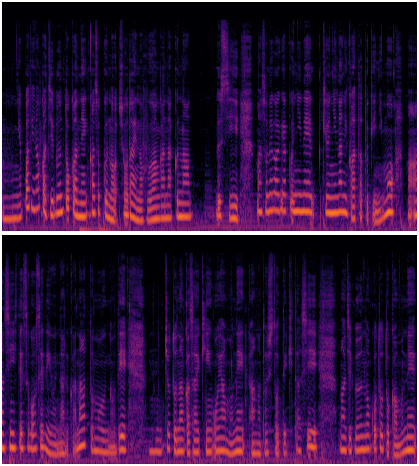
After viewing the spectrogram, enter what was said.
うん、やっぱりなんか自分とかね家族の将来の不安がなくなるし、まあ、それが逆にね急に何かあった時にも、まあ、安心して過ごせるようになるかなと思うので、うん、ちょっとなんか最近親もねあの年取ってきたし、まあ、自分のこととかもね、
